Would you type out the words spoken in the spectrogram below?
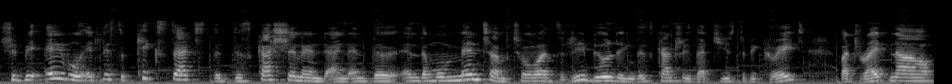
should be able at least to kickstart the discussion and, and, and the and the momentum towards rebuilding this country that used to be great but right now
